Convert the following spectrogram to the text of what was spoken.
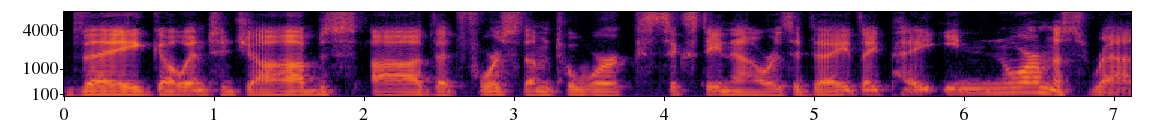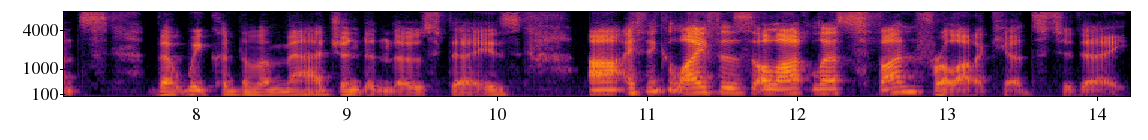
They go into jobs uh, that force them to work 16 hours a day. They pay enormous rents that we couldn't have imagined in those days. Uh, I think life is a lot less fun for a lot of kids today.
